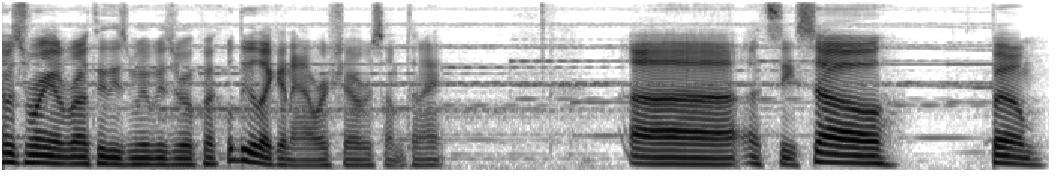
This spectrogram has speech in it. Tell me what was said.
just going to run through these movies real quick. We'll do like an hour show or something tonight. Uh, let's see. So, boom.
